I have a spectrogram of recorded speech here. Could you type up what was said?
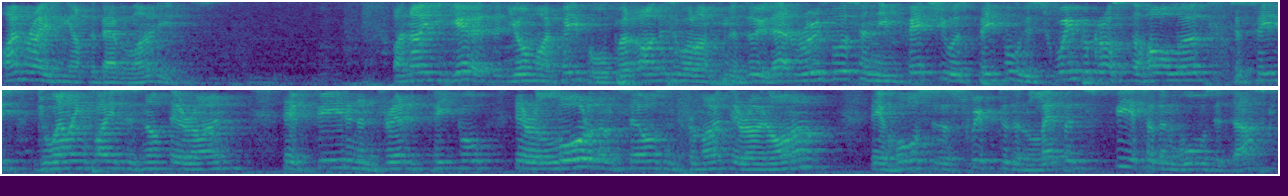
I'm raising up the Babylonians. I know you get it that you're my people, but oh, this is what I'm going to do. That ruthless and impetuous people who sweep across the whole earth to seize dwelling places not their own. They're feared and dreaded people. They're a lord of themselves and promote their own honour. Their horses are swifter than leopards, fiercer than wolves at dusk.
